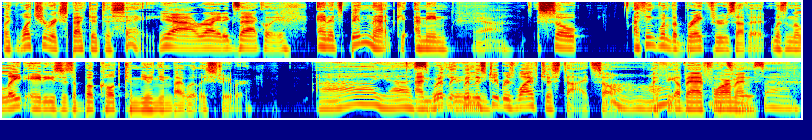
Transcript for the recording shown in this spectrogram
like what you're expected to say. Yeah, right, exactly. And it's been that, I mean, Yeah. so I think one of the breakthroughs of it was in the late 80s, there's a book called Communion by Whitley Strieber. Ah, yes. And Whitley, Whitley Strieber's wife just died. So I feel bad for him. really and sad.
